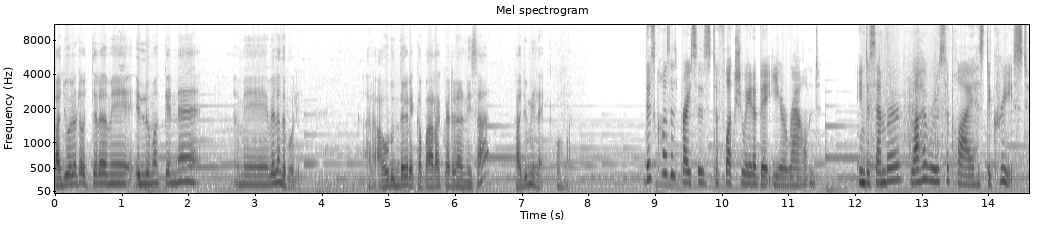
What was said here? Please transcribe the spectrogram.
කජුවලට ඔච්චර මේ ඉල්ලුමක් එන්න මේ වෙළඳ පොලි අර අවුරුද්ධකට එක පාරක් වැටෙන නිසා කජු මිලයි කොහොමත්. This causes prices to fluctuate a bit year round. In December, Laharu's supply has decreased,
